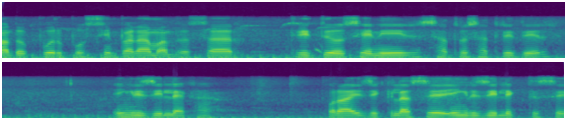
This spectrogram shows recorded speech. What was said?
মাধবপুর পশ্চিমপাড়া মাদ্রাসার তৃতীয় শ্রেণির ছাত্রছাত্রীদের ইংরেজি লেখা। ওরা এই যে ক্লাসে ইংরেজি লিখতেছে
